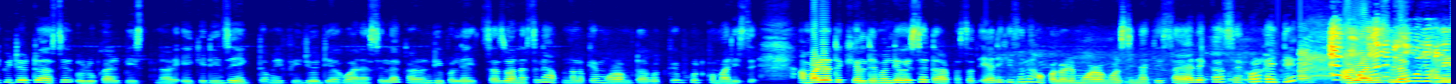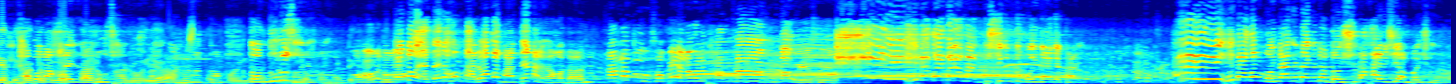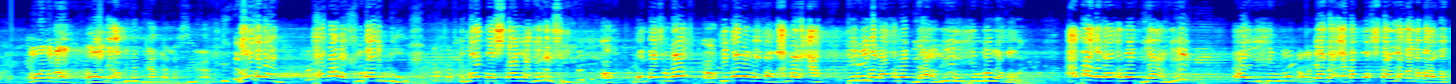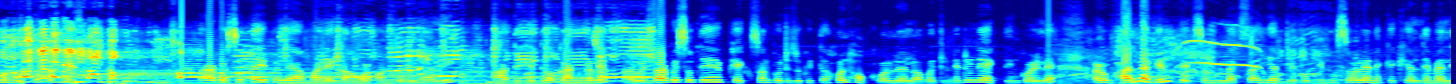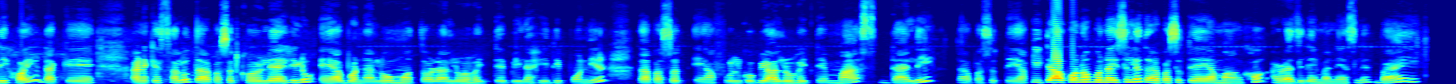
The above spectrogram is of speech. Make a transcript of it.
এই ভিডিঅ'টো আছিল উৰুকাৰ পিছদিনাৰ এইকেইদিন যে একদমেই ভিডিঅ' দিয়া হোৱা নাছিলে কাৰণ দিবলৈ ইচ্ছা যোৱা নাছিলে আপোনালোকে মৰমটো আগতকৈ বহুত কমাই দিছে আমাৰ ইয়াতে খেল ধেমালি হৈছে তাৰ পাছত এয়া দেখিছেনে সকলোৰে মৰমৰ চিনাকি ছায়া ডেকা শেখৰ ভাইটি আৰু আহিছিলে আহি ইয়াত তেহঁতক লগ পালোঁ আৰু এয়া অনুষ্ঠান কৰিলে মইনাকেইটাই কিন্তু দৈ চিৰা খাই আহিছে গম পাইছো অ টকা আপুনি বিৰাট ভাল লাগছে নহয় মেডাম খানা নকৰিবা কিন্তু তোমাৰ পোষ্টাৰ লাগি গৈছে গম পাইছো না ঠিকনা মই কওঁ আমাৰ তিৰি গলাখনে বিয়া হ'লি হিন্দুৰ লগত আধা গলাখনে বিয়া হ'লি এই হিন্দু নহ'লে এটা এটা পোষ্টাৰ লগাই ল'ব লাগে গলো লাগে, লাগে। বিবাহিত পুৰুষ তাৰ পাছতে এইফালে আমাৰ গাঁৱৰ অঞ্জলি আহ, তেখেতেও গান গালে আৰু তাৰ পাছতে ফেকশ্যন প্ৰতিযোগিতা হ'ল সকলোৱে লগত ধুনীয়া ধুনীয়া এক্টিং কৰিলে আৰু ভাল লাগিল ফেকশ্যনবিলাক চাই। ইয়াতে প্ৰতি বছৰে এনেকৈ খেল ধেমালি হয় তাকে এনেকৈ চালোঁ। তাৰ পাছত ঘৰলৈ আহিলোঁ এয়া বনালোঁ মটৰ আলুৰ সৈতে বিলাহী দি পনীৰ তাৰ পাছত এয়া ফুলকবি আলুৰ সৈতে মাছ দালি তাৰ পাছতে এয়া তিতা অকণো বনাইছিলে তাৰ পাছতে এয়া মাংস আৰু আজিলৈ ইমানেই আছিলে। বাই!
